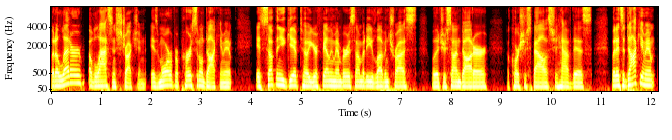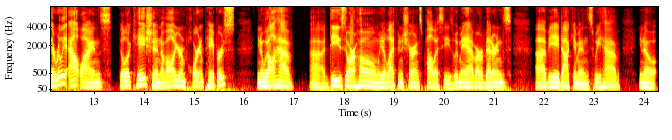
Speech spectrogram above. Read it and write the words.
But a letter of last instruction is more of a personal document. It's something you give to your family members, somebody you love and trust, whether it's your son, daughter, of course, your spouse should have this. But it's a document that really outlines the location of all your important papers. You know, we all have uh, deeds to our home, we have life insurance policies, we may have our veterans uh, VA documents, we have, you know,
